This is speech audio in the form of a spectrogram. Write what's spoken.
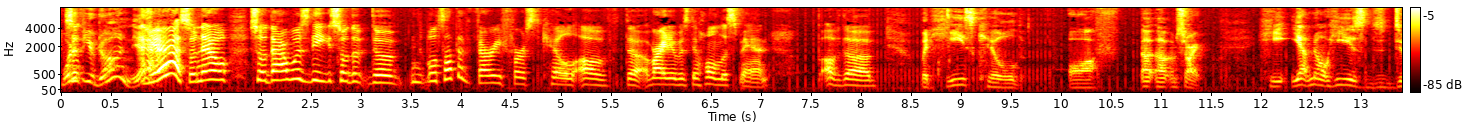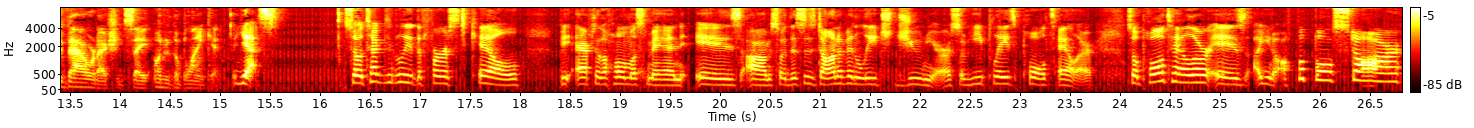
what So- have you done yeah Yeah. So now, so that was the so the the well, it's not the very first kill of the right. It was the homeless man of the but he's killed off. Uh, uh, I'm sorry, he yeah no he is d- devoured I should say under the blanket. Yes. So technically, the first kill be, after the homeless man is um, so this is Donovan Leitch Jr. So he plays Paul Taylor. So Paul Taylor is uh, you know a football star.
